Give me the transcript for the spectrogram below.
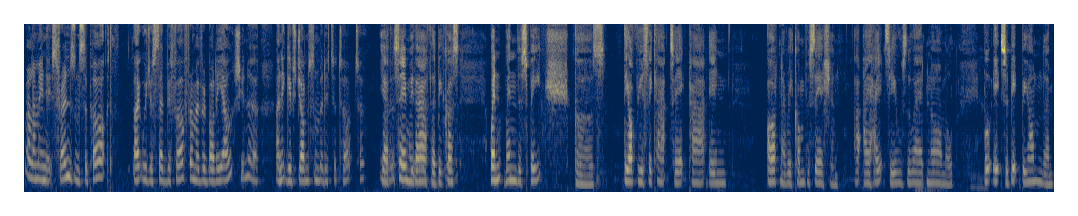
Well, I mean, it's friends and support, like we just said before, from everybody else, you know, and it gives John somebody to talk to. Yeah, the same with Yeah. Arthur because when when the speech goes, they obviously can't take part in ordinary conversation. I, I hate to use the word normal but it's a bit beyond them.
